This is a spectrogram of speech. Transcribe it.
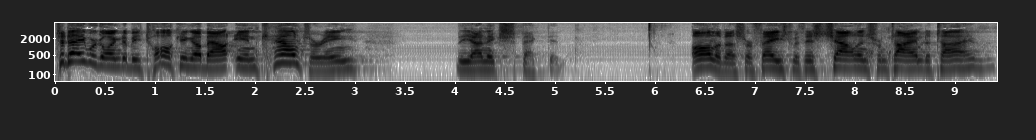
Today we're going to be talking about encountering the unexpected. All of us are faced with this challenge from time to time.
